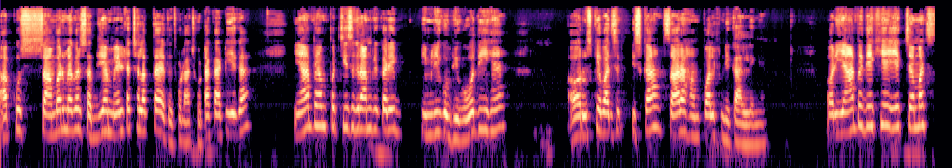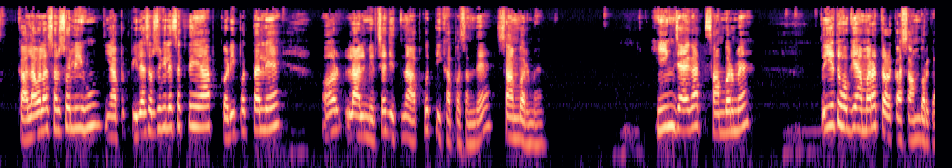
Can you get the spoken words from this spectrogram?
आपको सांबर में अगर सब्ज़ियाँ मेल्ट अच्छा लगता है तो थोड़ा छोटा काटिएगा। यहाँ पे हम 25 ग्राम के करीब इमली को भिगो दी है, और उसके बाद इसका सारा हम पल्फ निकाल लेंगे। और यहाँ पे देखिए, एक चम्मच काला वाला सरसों ली हूँ। यहाँ पे पीला सरसों भी ले सकते हैं आप, कड़ी पत्ता लें, और लाल मिर्चा जितना आपको तीखा पसंद है सांबर में। हींग जाएगा सांबर में। तो ये तो हो गया हमारा तड़का सांबर का।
